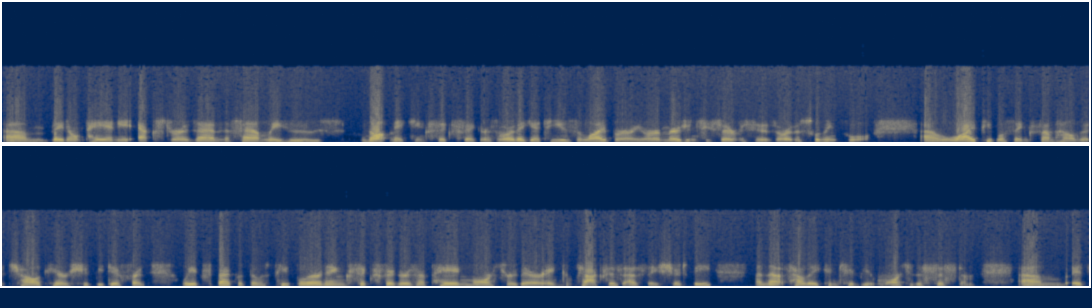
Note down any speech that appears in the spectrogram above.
um, they don't pay any extra than the family who's not making six figures, or they get to use the library, or emergency services, or the swimming pool. Uh, why people think somehow that childcare should be different. We expect that those people earning six figures are paying more through their income taxes, as they should be, and that's how they contribute more to the system. Um, it's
